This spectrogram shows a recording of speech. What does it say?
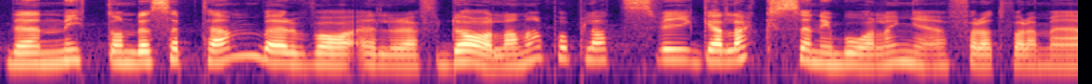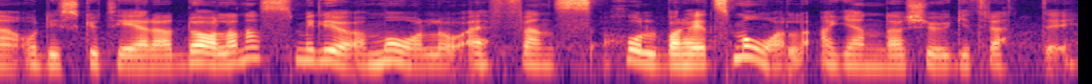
Den 19 september var LRF Dalarna på plats vid Galaxen i Bålänge för att vara med och diskutera Dalarnas miljömål och FNs hållbarhetsmål Agenda 2030.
